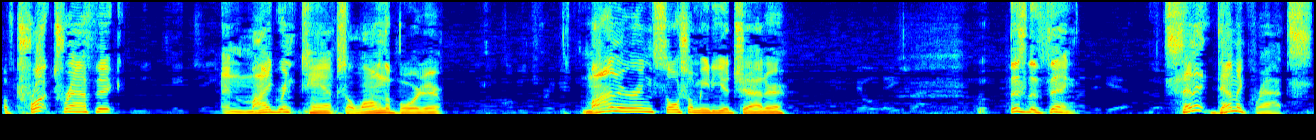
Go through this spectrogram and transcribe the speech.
of truck traffic and migrant camps along the border, monitoring social media chatter. This is the thing. Senate Democrats,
